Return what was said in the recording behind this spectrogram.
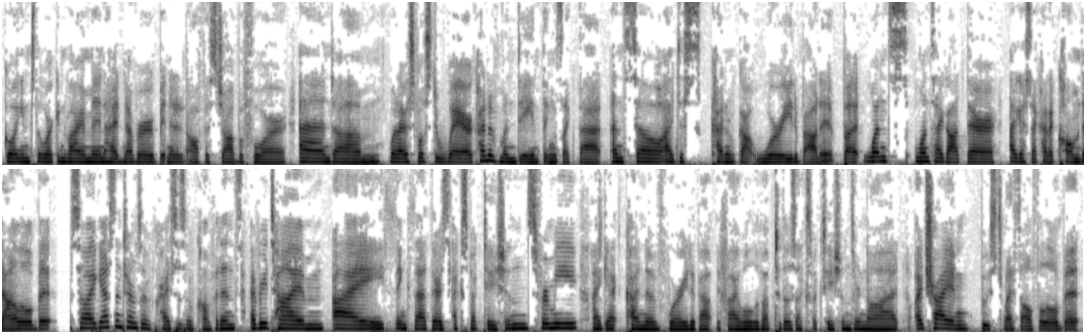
going into the work environment. I had never been at an office job before, and um, what I was supposed to wear, kind of mundane things like that. And so I just kind of got worried about it. But once once I got there, I guess I kind of calmed down a little bit. So I guess in terms of crisis of confidence, every time I think that there's expectations for me, I get kind of worried about if I will live up to those expectations or not. I try and boost myself a little bit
